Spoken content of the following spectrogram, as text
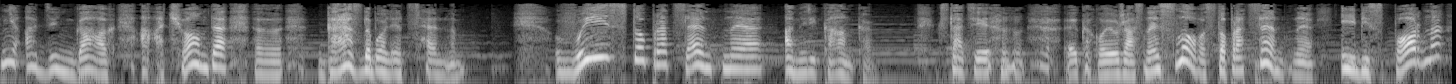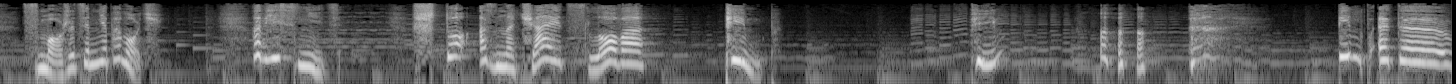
не о деньгах, а о чем-то э, гораздо более ценном. Вы стопроцентная американка. Кстати, какое ужасное слово «стопроцентное», и бесспорно сможете мне помочь. Объясните, что означает слово «пимп»? Пимп? Пимп — это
